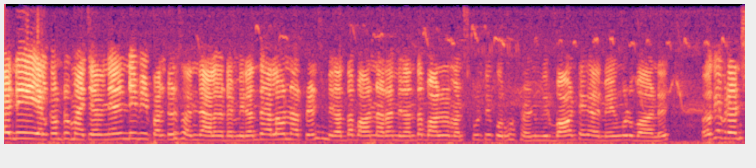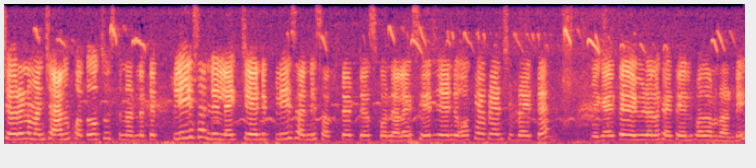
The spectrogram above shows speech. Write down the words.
హాయ్ అండి వెల్కమ్ టు మై ఛానల్. నేనండి మీ పల్లెటూరు సంజయ్ ఆలగడ్డ. మీరంతా ఎలా ఉన్నారు ఫ్రెండ్స్? మీరంతా బాగున్నారా? మీరంతా బాగున్నారు? మనస్ఫూర్తి కోరుకుంటున్నాను మీరు బాగుంటే కదా మేము కూడా బాగుండదు. ఓకే ఫ్రెండ్స్ ఎవరైనా మన ఛానల్ కొత్తగా చూస్తున్నట్లయితే ప్లీజ్ అండి లైక్ చేయండి ప్లీజ్ అండి సబ్స్క్రైబ్ చేసుకోండి అలాగే షేర్ చేయండి. ఓకే ఫ్రెండ్స్ ఇప్పుడైతే మీకైతే వీడియోలకి అయితే వెళ్ళిపోదాం రండి.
